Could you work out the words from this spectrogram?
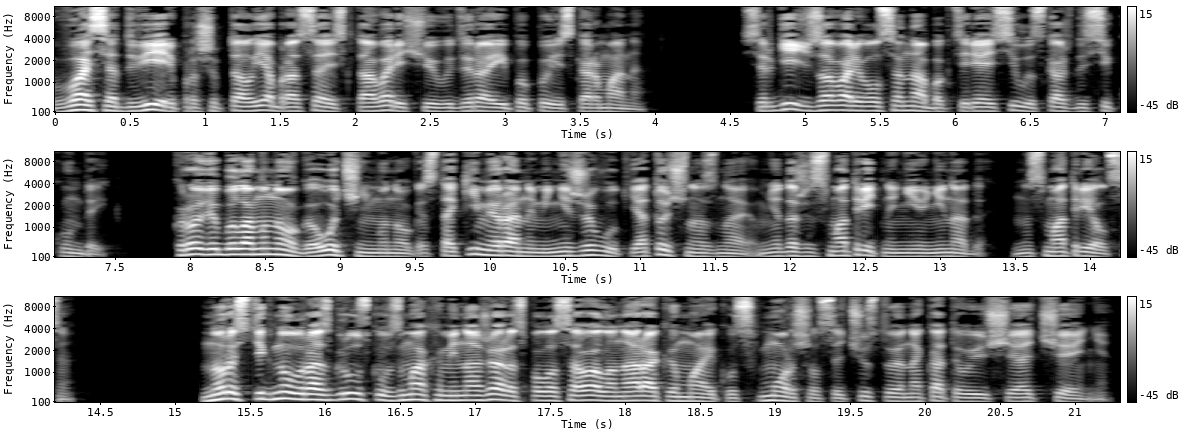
«Вася, дверь!» – прошептал я, бросаясь к товарищу и выдирая ИПП из кармана. Сергеич заваливался на бок, теряя силы с каждой секундой. Крови было много, очень много. С такими ранами не живут, я точно знаю. Мне даже смотреть на нее не надо. Насмотрелся. Но расстегнул разгрузку, взмахами ножа располосовала на рак и майку, сморщился, чувствуя накатывающее отчаяние.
